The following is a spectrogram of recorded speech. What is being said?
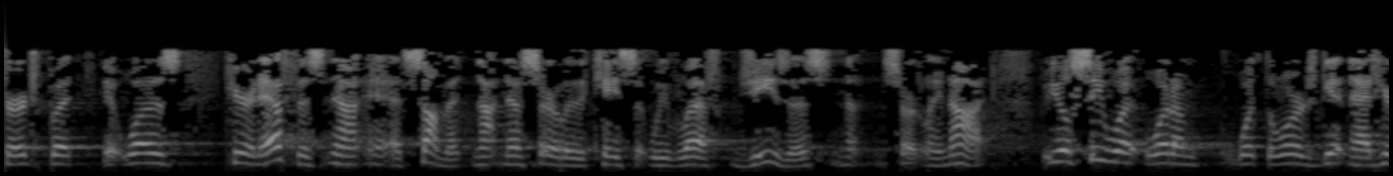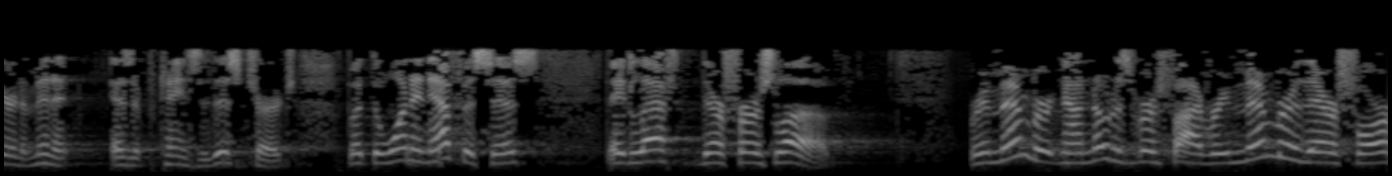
church, but it was here in Ephesus, now at Summit, not necessarily the case that we've left Jesus, no, certainly not. But you'll see what, what, I'm, what the Lord's getting at here in a minute as it pertains to this church. But the one in Ephesus, they'd left their first love. Remember, now notice verse 5 Remember therefore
